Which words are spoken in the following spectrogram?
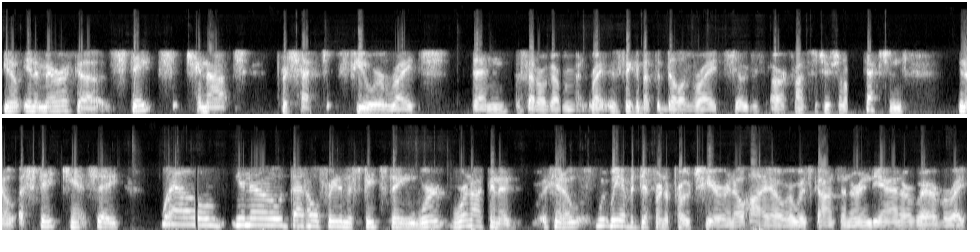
you know, in America, states cannot protect fewer rights than the federal government, right? Think about the Bill of Rights or our constitutional protections. You know, a state can't say, well, you know, that whole freedom of speech thing, we're, we're not going to, you know, we have a different approach here in Ohio or Wisconsin or Indiana or wherever, right?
